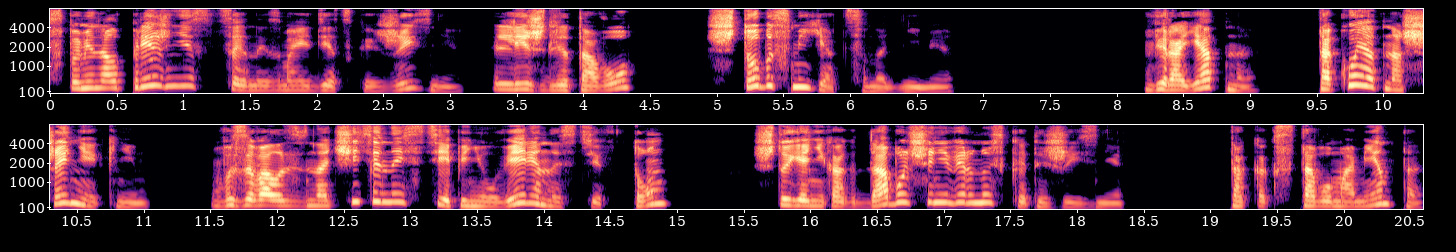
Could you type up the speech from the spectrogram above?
вспоминал прежние сцены из моей детской жизни лишь для того, чтобы смеяться над ними. Вероятно, такое отношение к ним вызывалось в значительной степени уверенности в том, что я никогда больше не вернусь к этой жизни, так как с того момента,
